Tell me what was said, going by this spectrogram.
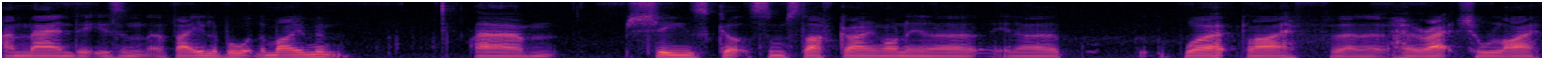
Amanda isn't available at the moment. Um, she's got some stuff going on in her in her work life, uh, her actual life,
